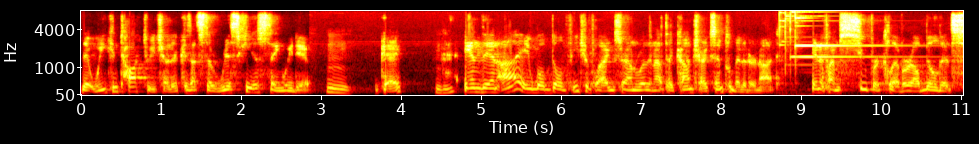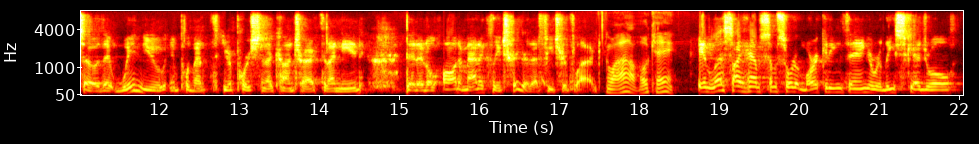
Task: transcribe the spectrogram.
that we can talk to each other because that's the riskiest thing we do. Mm. Okay. Mm-hmm. And then I will build feature flags around whether or not the contract's implemented or not. And if I'm super clever, I'll build it so that when you implement your portion of the contract that I need, that it'll automatically trigger that feature flag. Wow. Okay. Unless I have some sort of marketing thing or release schedule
